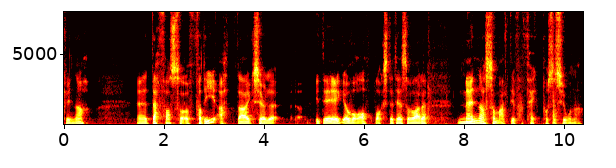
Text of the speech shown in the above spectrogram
kvinner. Eh, derfor så, Fordi at jeg selv I det jeg har vært oppvokst til, så var det mennene som alltid fikk posisjoner.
